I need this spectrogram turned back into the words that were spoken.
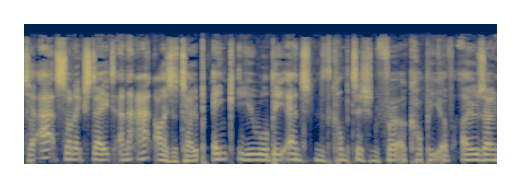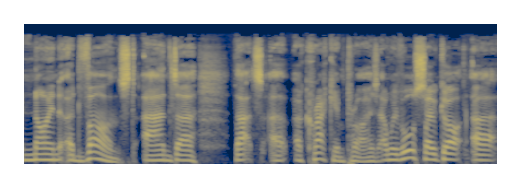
to at Sonic State and at iZotope Inc., you will be entered into the competition for a copy of Ozone 9 Advanced. And uh, that's a, a, cracking prize. And we've also got. Uh,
